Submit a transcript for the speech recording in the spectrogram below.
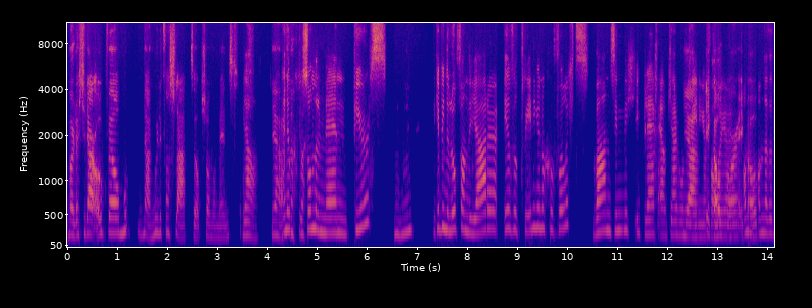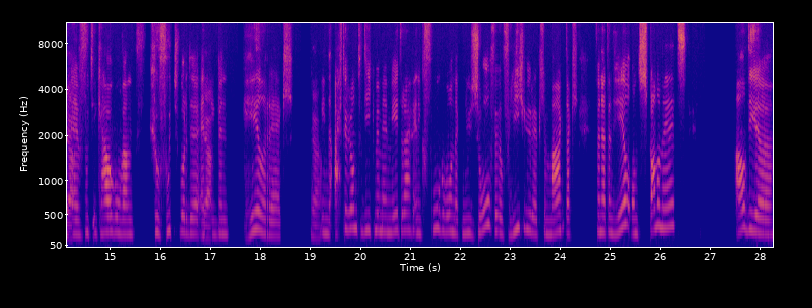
maar dat je daar ook wel nou, moeilijk van slaapt op zo'n moment. ja. Ja. En ook zonder mijn peers. Mhm. Ik heb in de loop van de jaren heel veel trainingen nog gevolgd. Waanzinnig. Ik blijf elk jaar gewoon Ja, trainingen ik ook, volgen. hoor. Ik Om- ook. Omdat het Ja. mij voedt. Ik hou gewoon van gevoed worden. En Ja. ik ben heel rijk Ja. in de achtergrond die ik met mij meedraag. En ik voel gewoon dat ik nu zoveel vlieguren heb gemaakt. Dat ik vanuit een heel ontspannenheid al die... eh,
